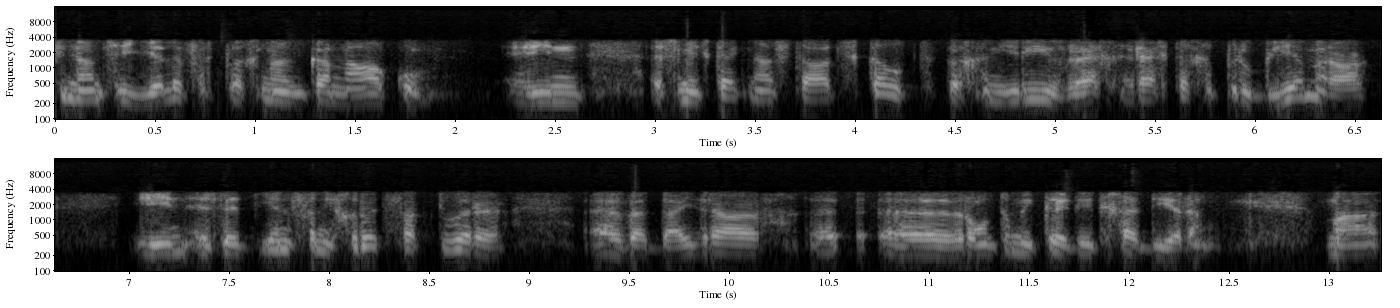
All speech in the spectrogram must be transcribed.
finansiële verpligtinge kan nakom. En as mens kyk na staatsskuld begin hierdie reg regtige probleem raak en is dit een van die groot faktore uh, wat bydra uh, uh, rondom die kredietgradering. Maar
